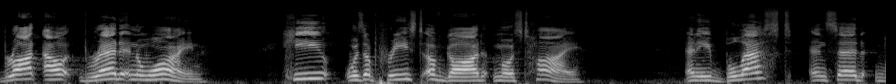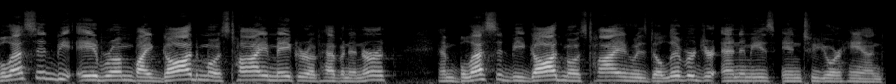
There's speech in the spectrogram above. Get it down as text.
brought out bread and wine. He was a priest of God Most High. And he blessed and said, Blessed be Abram by God Most High, maker of heaven and earth, and blessed be God Most High, who has delivered your enemies into your hand.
